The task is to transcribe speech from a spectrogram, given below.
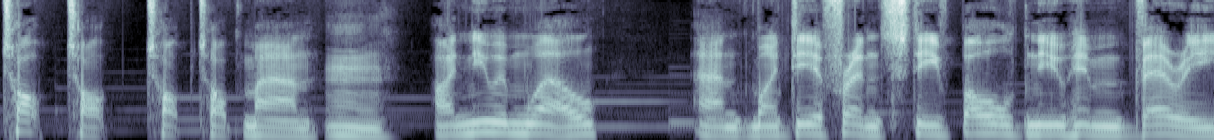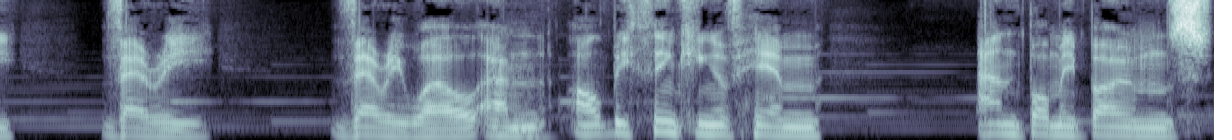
top, top, top, top man. I knew him well, and my dear friend Steve Bold knew him very, very, very well, hmm. and I'll be thinking of him and Bommy Bones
